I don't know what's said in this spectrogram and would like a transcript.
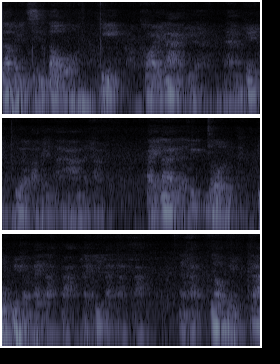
เราเป็นสิงโตที่คอยล่าเหยื่อแต่ไม่ใช่เพื่อมาเป็นอาหารนะครับ ไปล่าเหยื่อที่โดนถูกพิษภัยต่างๆภัยที่ต่างๆนะครับ เราไปกล้า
